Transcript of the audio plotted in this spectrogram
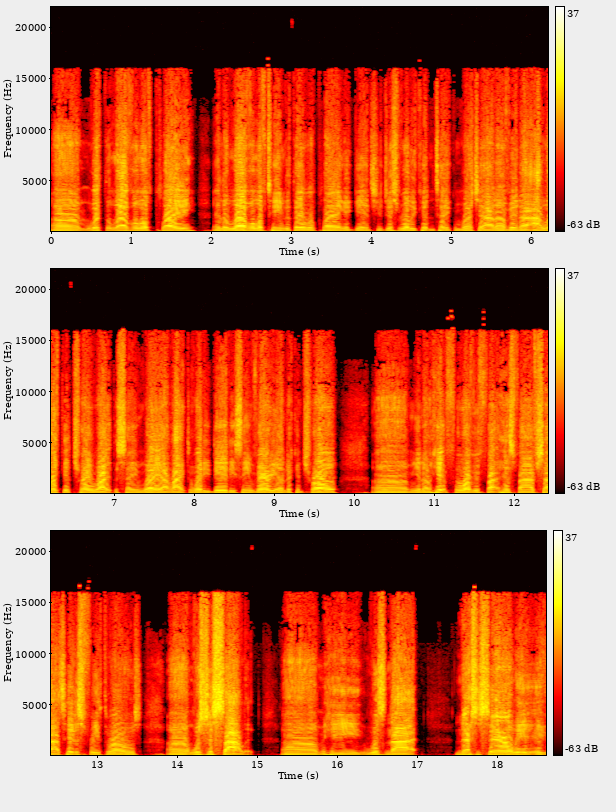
um, with the level of play and the level of team that they were playing against, you just really couldn't take much out of it. I, I look at Tre White the same way. I liked what he did. He seemed very under control. Um, you know, hit four of his five shots, hit his free throws, uh, was just solid. Um, he was not necessarily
